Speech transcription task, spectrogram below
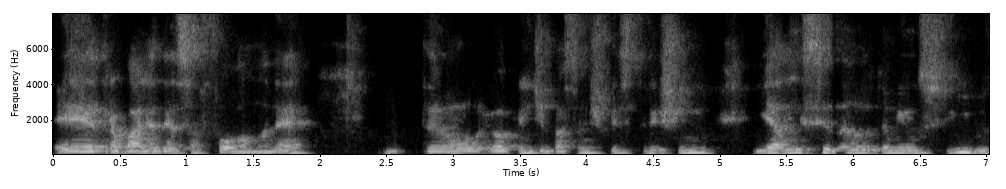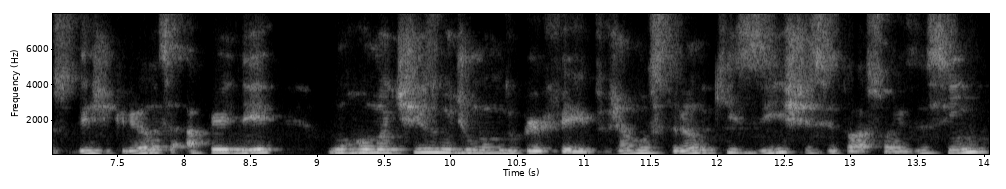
é, trabalha dessa forma, né? Então, eu aprendi bastante com esse trechinho. E ela ensinando também os filhos, desde criança, a perder um romantismo de um mundo perfeito, já mostrando que existe situações assim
